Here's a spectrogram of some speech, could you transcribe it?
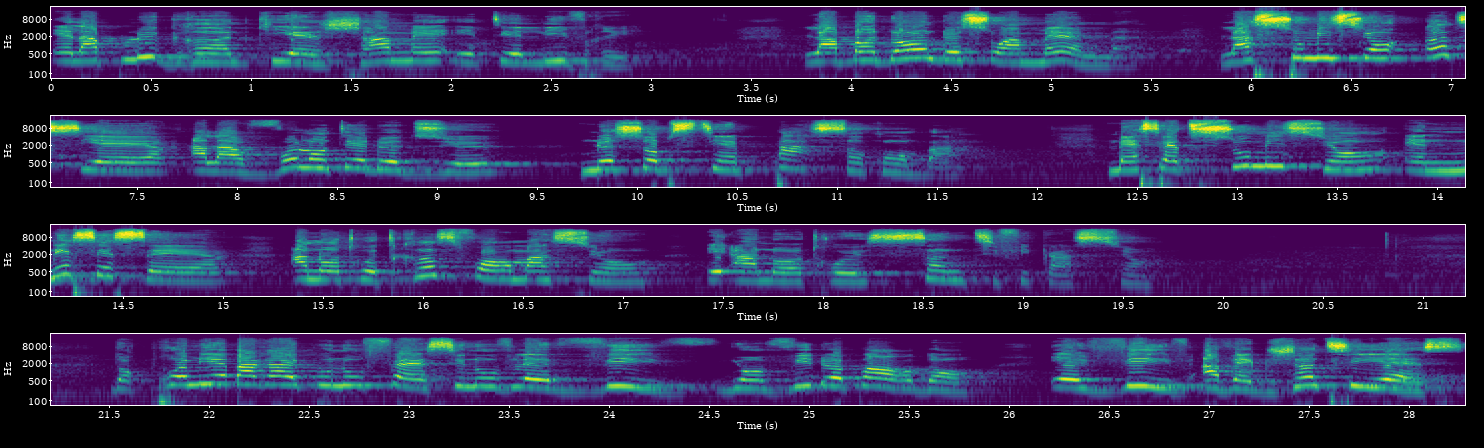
est la plus grande qui ait jamais été livrée. L'abandon de soi-même, la soumission entière à la volonté de Dieu ne s'obtient pas sans combat. Mais cette soumission est nécessaire à notre transformation et à notre sanctification. Donc, premier bagage pour nous faire, si nous voulons vivre une vie de pardon et vivre avec gentillesse,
